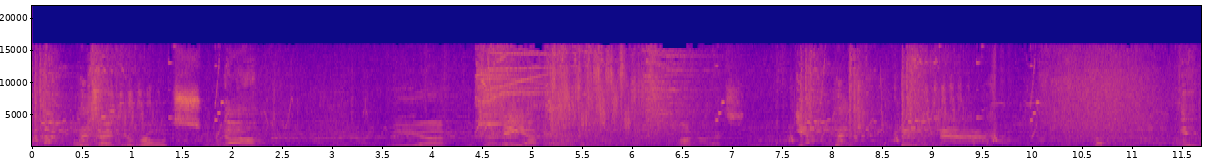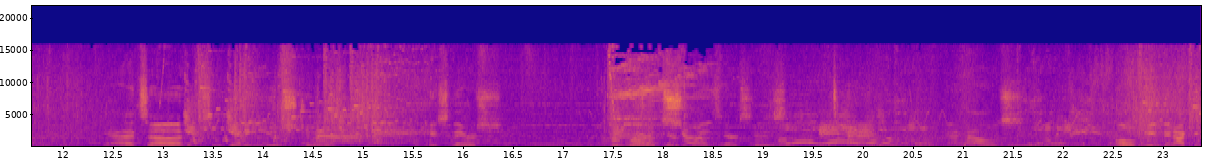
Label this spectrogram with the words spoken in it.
Oh, what's that? Heroic swing. Let me, uh, let me try See ya! that. Oh, no, that's... Yeah, it's, uh, some getting used to. Okay, so there's heroic swing. There's his tag. Now, how's... Oh, okay, and then I can...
